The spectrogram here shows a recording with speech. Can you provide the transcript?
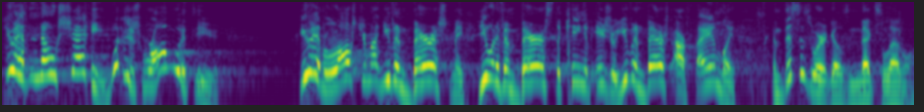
You have no shame. What is wrong with you? You have lost your mind. You've embarrassed me. You would have embarrassed the king of Israel. You've embarrassed our family. And this is where it goes next level.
